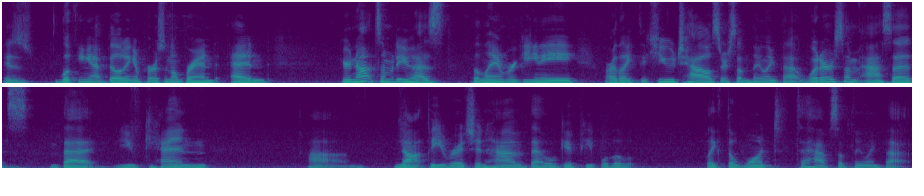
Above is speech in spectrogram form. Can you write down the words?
is looking at building a personal brand and you're not somebody who has the Lamborghini or like the huge house or something like that, what are some assets that you can um, not be rich and have that will give people the like the want to have something like that?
